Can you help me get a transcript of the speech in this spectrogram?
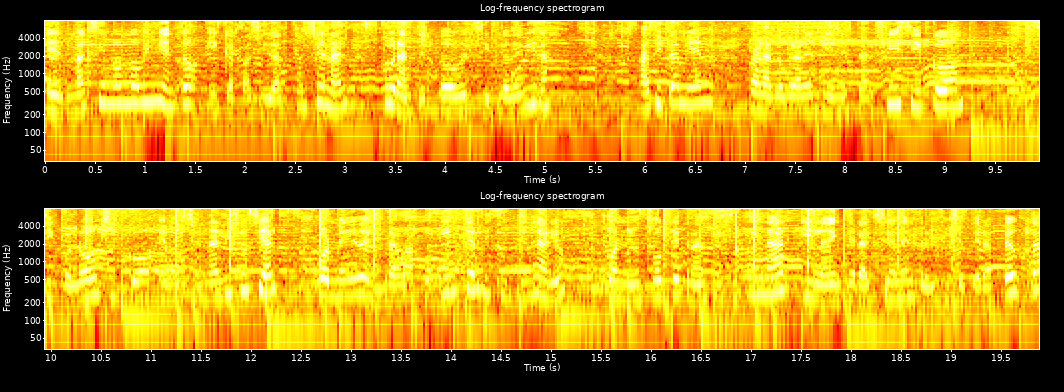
el máximo movimiento y capacidad funcional durante todo el ciclo de vida. Así también para lograr el bienestar físico, psicológico, emocional y social por medio del trabajo interdisciplinario con enfoque transdisciplinar y la interacción entre el fisioterapeuta,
